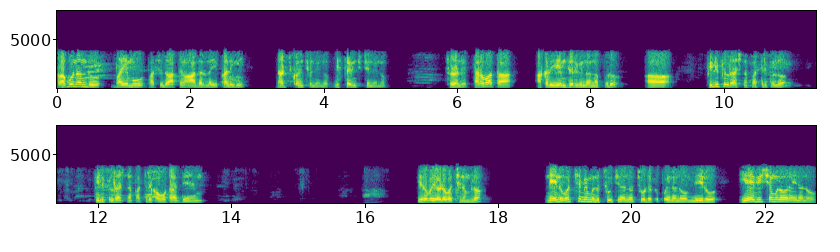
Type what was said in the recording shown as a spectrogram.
ప్రభునందు భయము పరిశుధాత్మ ఆదరణ కలిగి నడుచుకొని చుండెను విస్తరించుచుండెను చూడండి తర్వాత అక్కడ ఏం జరిగిందన్నప్పుడు ఆ ఫిలిపిల్ రాసిన పత్రికలో ఫిలిపిల్ రాసిన పత్రిక ఒకటో అధ్యాయం ఇరవై ఏడో వచనంలో నేను వచ్చి మిమ్మల్ని చూచినను చూడకపోయినను మీరు ఏ విషయంలోనైనాను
